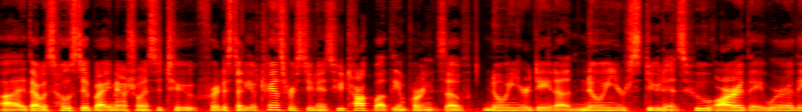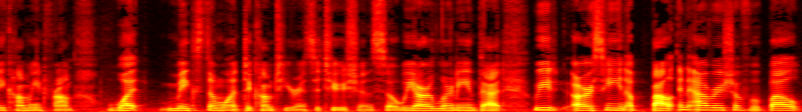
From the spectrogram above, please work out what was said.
uh, that was hosted by National Institute for the Study of Transfer Students who talk about the importance of knowing your data, knowing your students. Who are they? Where are they coming from? What makes them want to come to your institution? So we are learning that we are seeing about an average of about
